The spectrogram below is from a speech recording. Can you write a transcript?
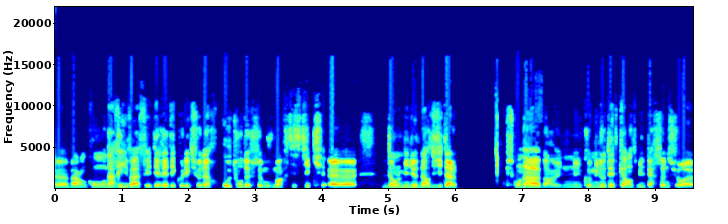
euh, ben, qu'on arrive à fédérer des collectionneurs autour de ce mouvement artistique dans le milieu de l'art digital puisqu'on a ben, une, communauté de 40 000 personnes sur,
